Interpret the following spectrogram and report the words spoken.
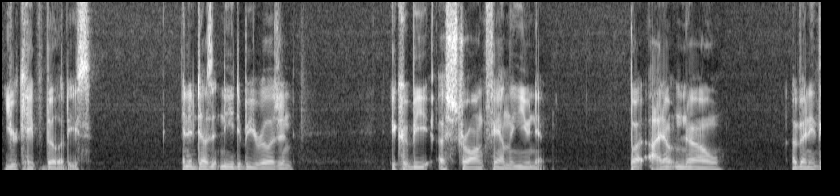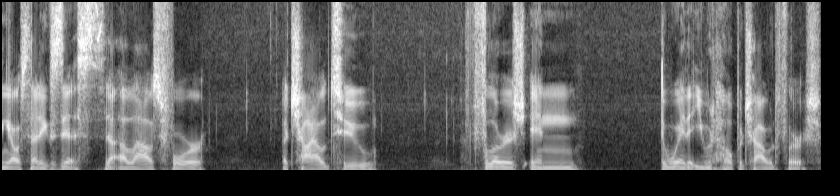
your capabilities. And it doesn't need to be religion, it could be a strong family unit. But I don't know of anything else that exists that allows for a child to flourish in the way that you would hope a child would flourish.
